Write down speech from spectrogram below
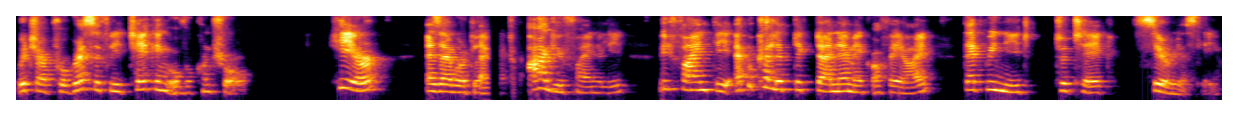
which are progressively taking over control. Here, as I would like to argue finally, we find the apocalyptic dynamic of AI that we need to take seriously.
